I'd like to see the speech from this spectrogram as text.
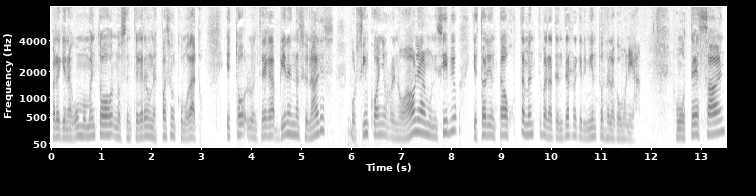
para que en algún momento nos entregaran un espacio en comodato. Esto lo entrega bienes nacionales por cinco años renovables al municipio y está orientado justamente para atender requerimientos de la comunidad. Como ustedes saben,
